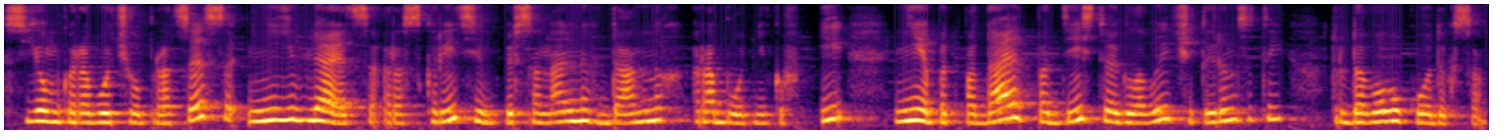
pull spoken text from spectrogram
съемка рабочего процесса не является раскрытием персональных данных работников и не подпадает под действие главы 14 Трудового кодекса,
